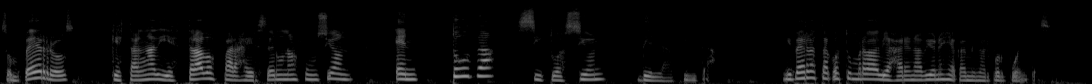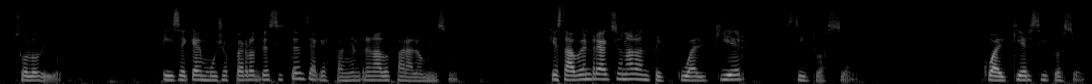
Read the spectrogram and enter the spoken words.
Son perros que están adiestrados para ejercer una función en toda situación de la vida. Mi perra está acostumbrada a viajar en aviones y a caminar por puentes. Solo digo. Y sé que hay muchos perros de asistencia que están entrenados para lo mismo. Que saben reaccionar ante cualquier situación. Cualquier situación.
